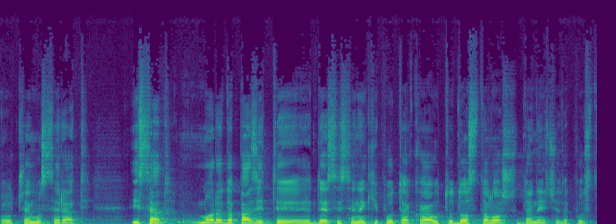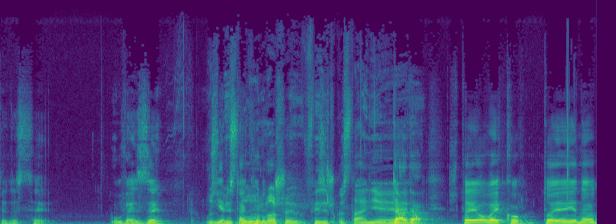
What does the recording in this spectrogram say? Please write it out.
o čemu se radi. I sad, mora da pazite, desi se neki put ako je auto dosta loš, da neće da puste da se uveze. U jer smislu tako- loše fizičko stanje. Da, da, što je ovaj, ko, to je jedna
